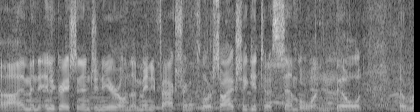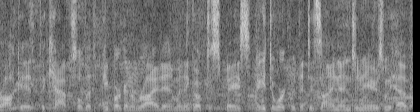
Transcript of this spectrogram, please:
Uh, I'm an integration engineer on the manufacturing floor, so I actually get to assemble and build the rocket, the capsule that the people are going to ride in when they go up to space. I get to work with the design engineers. We have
